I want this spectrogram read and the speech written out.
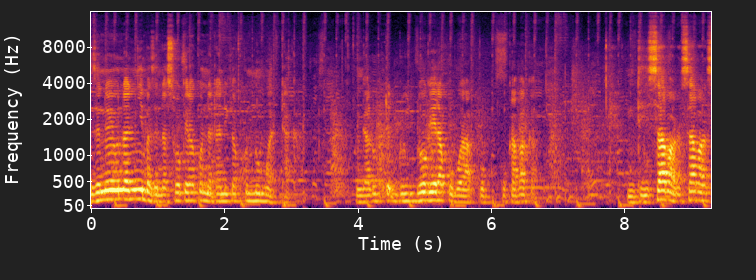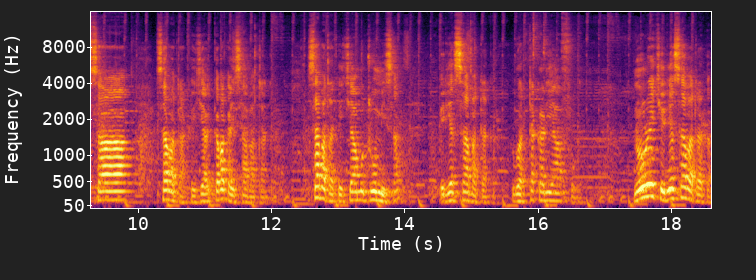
Nze nena nyimba ze nasookerako natandika ku nnumwa ttaka nga lwogera ku kabaka. Nti kabaka ye saabataka saabataka ekyamutuumisa erya saabataka lwa ttaka lyafuga n'olwekyo erya saabataka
